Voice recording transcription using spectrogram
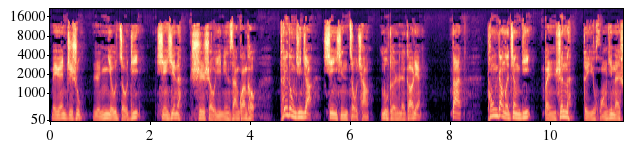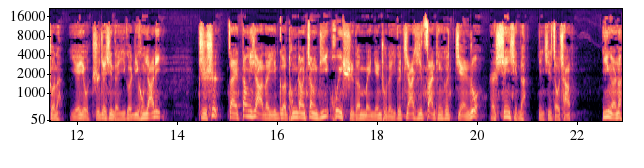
美元指数仍有走低。险些呢失守一零三关口，推动金价先行走强，录得日内高点。但通胀的降低本身呢，对于黄金来说呢，也有直接性的一个利空压力。只是在当下的一个通胀降低，会使得美联储的一个加息暂停和减弱，而先行的令其走强。因而呢，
